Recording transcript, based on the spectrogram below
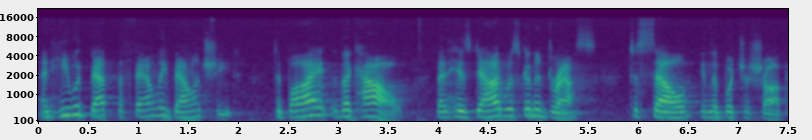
and he would bet the family balance sheet to buy the cow that his dad was going to dress to sell in the butcher shop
